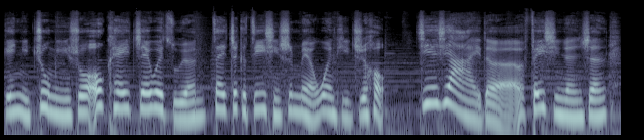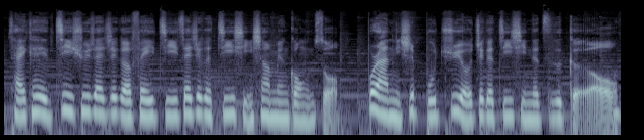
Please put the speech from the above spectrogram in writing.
给你注明说 OK，这位组员在这个机型是没有问题之后，接下来的飞行人生才可以继续在这个飞机在这个机型上面工作，不然你是不具有这个机型的资格哦。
